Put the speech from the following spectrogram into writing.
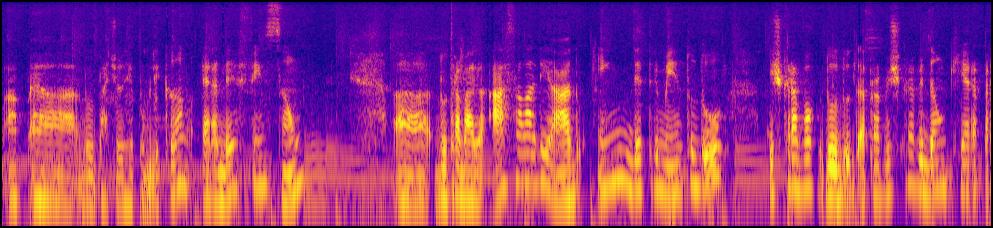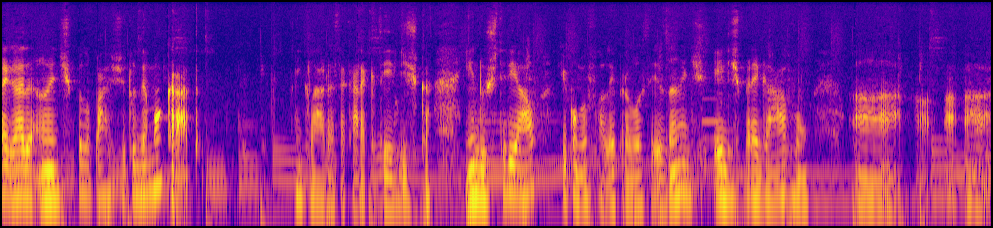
a, a, do Partido Republicano era a defensão uh, do trabalho assalariado em detrimento do escravo, do, do, da própria escravidão que era pregada antes pelo Partido Democrata. E claro, essa característica industrial, que como eu falei para vocês antes, eles pregavam a, a, a,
